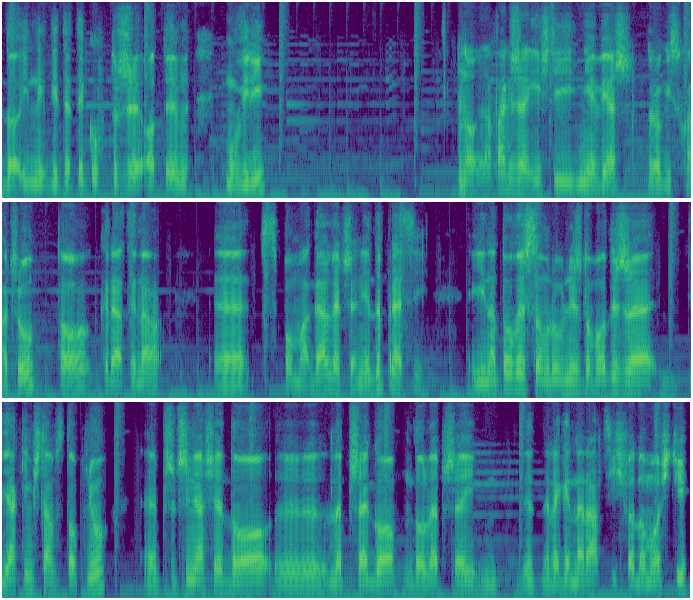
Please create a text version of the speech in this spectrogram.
do innych dietetyków, którzy o tym mówili. No, a także jeśli nie wiesz, drogi słuchaczu, to kreatyna e, wspomaga leczenie depresji. I na to też są również dowody, że w jakimś tam stopniu e, przyczynia się do y, lepszego, do lepszej y, regeneracji świadomości.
